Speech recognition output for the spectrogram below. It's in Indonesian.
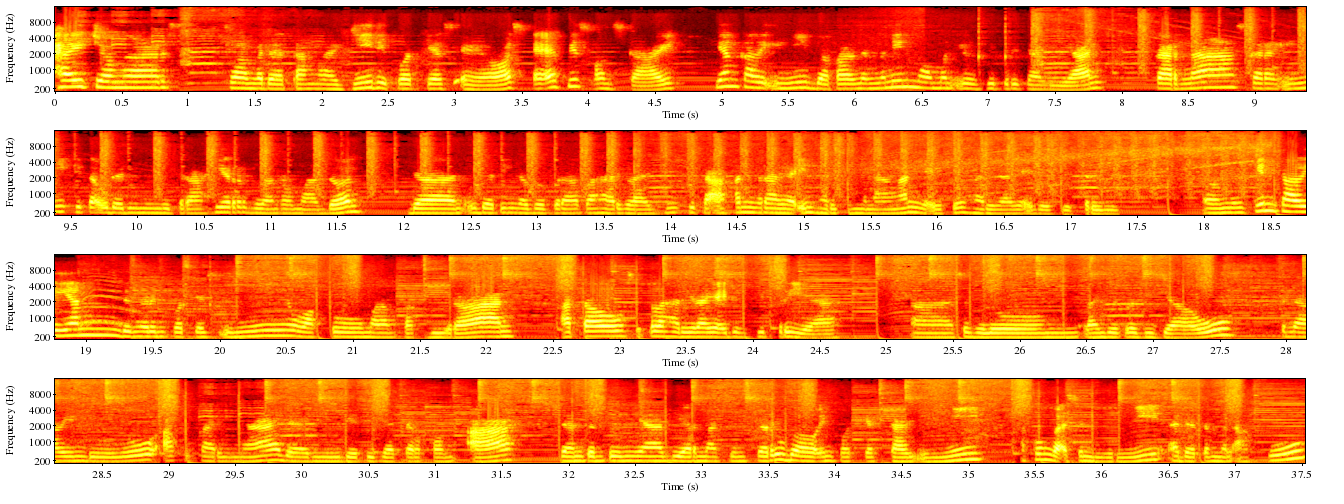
Hai Jongers, selamat datang lagi di podcast EOS EFIS on Sky yang kali ini bakal nemenin momen Idul Fitri kalian karena sekarang ini kita udah di minggu terakhir bulan Ramadan dan udah tinggal beberapa hari lagi kita akan ngerayain hari kemenangan yaitu Hari Raya Idul Fitri. E, mungkin kalian dengerin podcast ini waktu malam takbiran atau setelah Hari Raya Idul Fitri ya. Uh, sebelum lanjut lebih jauh, kenalin dulu aku Karina dari D3 Telkom A dan tentunya biar makin seru bawain podcast kali ini, aku nggak sendiri, ada teman aku.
